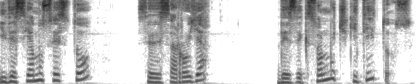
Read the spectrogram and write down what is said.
Y decíamos esto se desarrolla desde que son muy chiquititos,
